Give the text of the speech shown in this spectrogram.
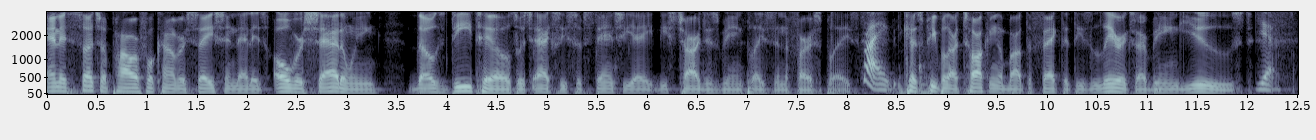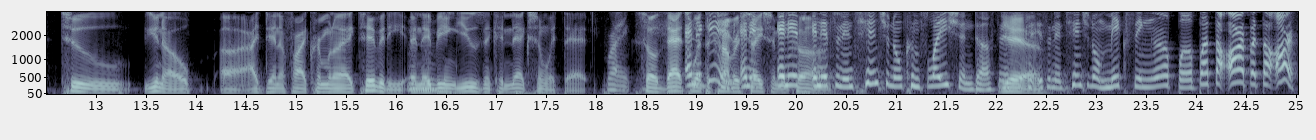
And it's such a powerful conversation that is overshadowing those details which actually substantiate these charges being placed in the first place. Right. Because people are talking about the fact that these lyrics are being used yes to, you know, uh, identify criminal activity and they're being used in connection with that. right So that's and what again, the conversation and, it, and becomes. it's and it's an intentional conflation, Dustin. It's, Yeah. it's an intentional mixing up of, but the art, but the art.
